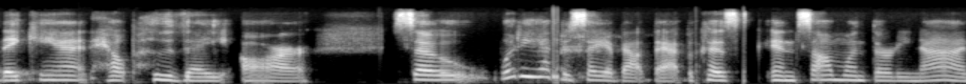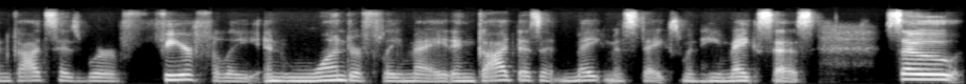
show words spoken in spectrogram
they can't help who they are. So, what do you have to say about that? Because in Psalm 139, God says we're fearfully and wonderfully made, and God doesn't make mistakes when He makes us. So,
